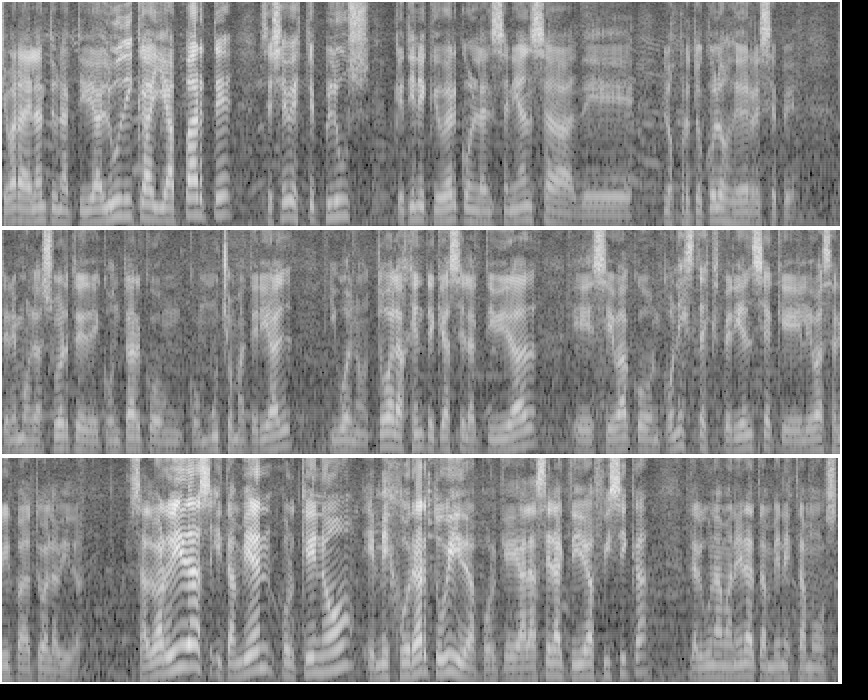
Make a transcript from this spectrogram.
llevar adelante una actividad lúdica y aparte se lleve este plus que tiene que ver con la enseñanza de los protocolos de RCP tenemos la suerte de contar con, mucho material y bueno, toda la gente que hace la actividad eh, se va con, esta experiencia que le va a servir para toda la vida. Salvar vidas y también, ¿por qué no?, eh, mejorar tu vida, porque al hacer actividad física, de alguna manera también estamos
